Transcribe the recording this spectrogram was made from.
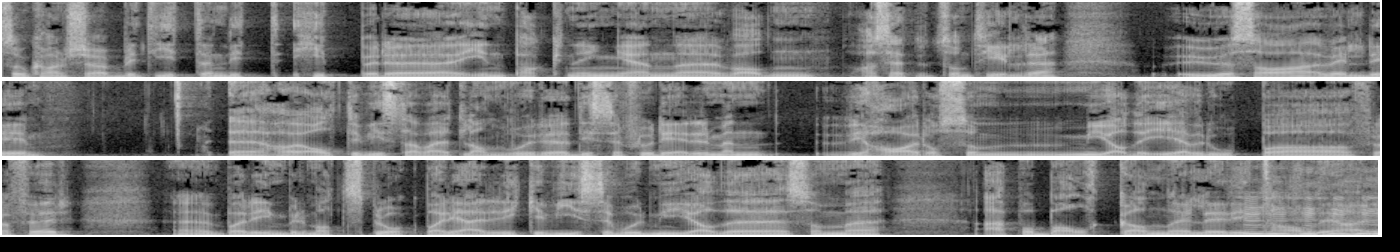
som kanskje har blitt gitt en litt hippere innpakning enn uh, hva den har sett ut som tidligere. USA er veldig har alltid vist seg å være et land hvor disse florerer, men vi har også mye av det i Europa fra før. Bare innbill meg at språkbarrierer ikke viser hvor mye av det som er på Balkan eller Italia.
